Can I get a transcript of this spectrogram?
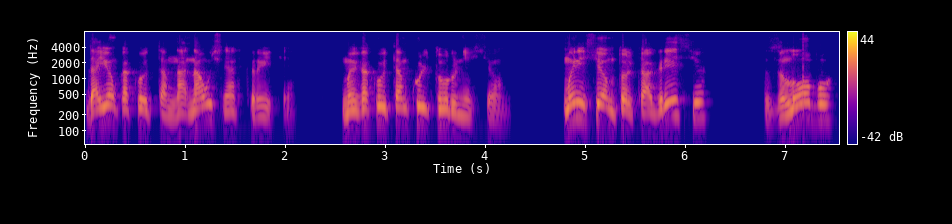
Даем какое-то там научное открытие. Мы какую-то там культуру несем. Мы несем только агрессию, злобу,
